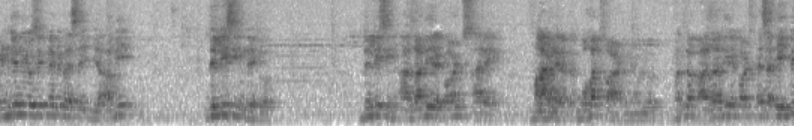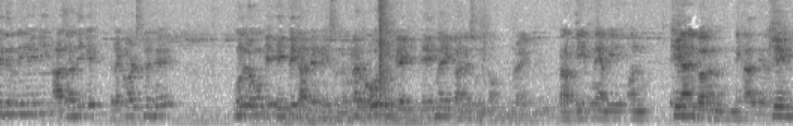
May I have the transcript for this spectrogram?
इंडियन म्यूज़िक ने भी वैसे ही किया। अभी दिल्ली सीन देख लो। दिल्ली सीन आज़ादी रिकॉर्ड्स अरे फाड़ रहे हो बहुत फाड़ में उन लोग। मतलब आज़ादी रिकॉर्ड्स ऐसा एक भी दिन नहीं है कि आज़ादी के रिकॉर्ड्स में से उन लोगों के एक भी गाने नहीं सुने मैं रोज उनके एक, एक ना एक गाने सुनता हूँ। राइट प्रदीप ने अभी ऑन एल्बम निकाल दिया किंग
